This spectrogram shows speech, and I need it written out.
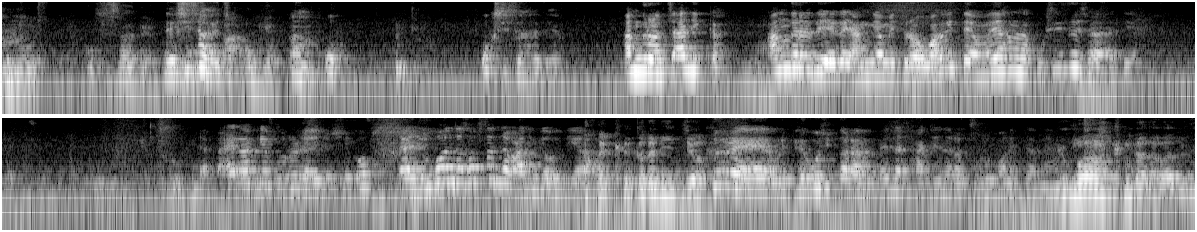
물로 꼭 씻어야 돼요. 네 씻어야죠. 아, 꼭이요? 어, 꼭, 꼭 씻어야 돼요. 안 그러면 짜니까. 안 그래도 얘가 양념이 들어가고 하기 때문에 항상 꼭 씻으셔야 돼요. 자, 빨갛게 불을 내주시고, 야, 6원자 섭산적 아닌 게 어디야? 아 그건 인정. 그래, 우리 150g 맨날 다지느라 죽을 뻔했잖아. 요만큼 닫아가지고.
